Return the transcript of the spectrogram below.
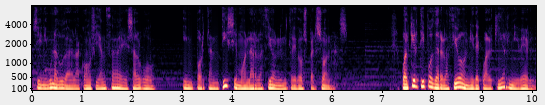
Sin ninguna duda, la confianza es algo importantísimo en la relación entre dos personas. Cualquier tipo de relación y de cualquier nivel.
